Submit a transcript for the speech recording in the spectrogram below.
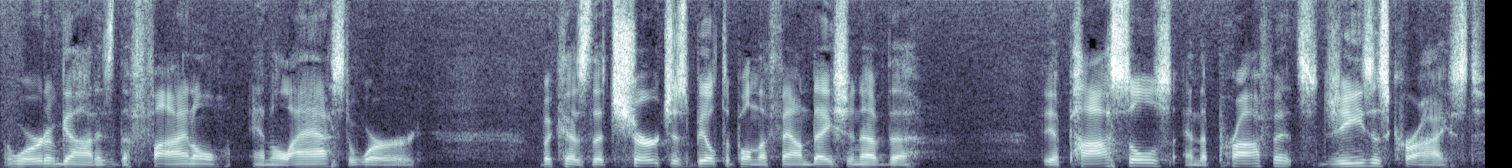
The Word of God is the final and last word because the church is built upon the foundation of the, the apostles and the prophets, Jesus Christ,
